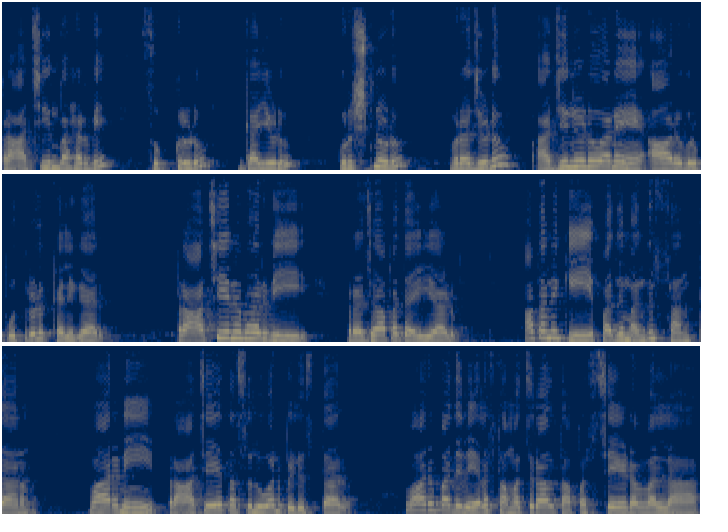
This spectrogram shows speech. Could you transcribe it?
ప్రాచీన్ బహర్వి శుక్రుడు గయుడు కృష్ణుడు వ్రజుడు అజిలుడు అనే ఆరుగురు పుత్రులు కలిగారు. ప్రాచీన భర్వి ప్రజాపతి అయ్యాడు. అతనికి పది మంది సంతానం. వారిని ప్రాచేతసులు అని పిలుస్తారు. వారు పదివేల సంవత్సరాలు తపస్సు చేయడం వల్ల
